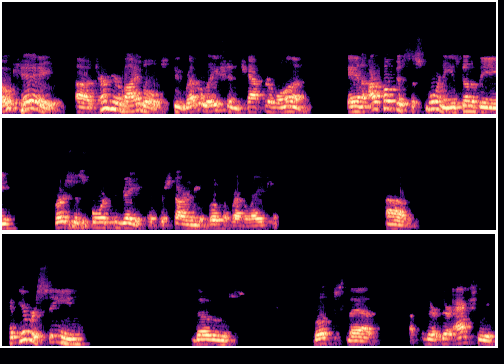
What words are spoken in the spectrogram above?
Okay, uh, turn your Bibles to Revelation chapter 1. And our focus this morning is going to be verses 4 through 8 as we're starting the book of Revelation. Um, have you ever seen those books that uh, they're, they're actually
